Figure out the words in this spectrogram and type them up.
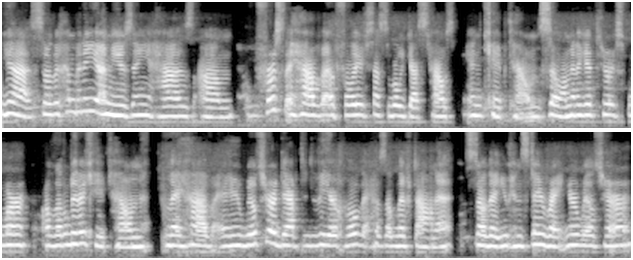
Yeah, so the company I'm using has um, first they have a fully accessible guest house in Cape Town. So I'm going to get to explore a little bit of Cape Town. They have a wheelchair adapted vehicle that has a lift on it so that you can stay right in your wheelchair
